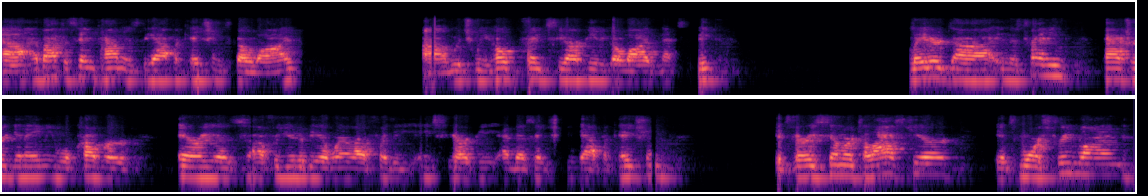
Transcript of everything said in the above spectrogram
uh, about the same time as the applications go live, uh, which we hope for HCRP to go live next week. Later uh, in this training, Patrick and Amy will cover areas uh, for you to be aware of for the HCRP and SHP application. It's very similar to last year. It's more streamlined.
